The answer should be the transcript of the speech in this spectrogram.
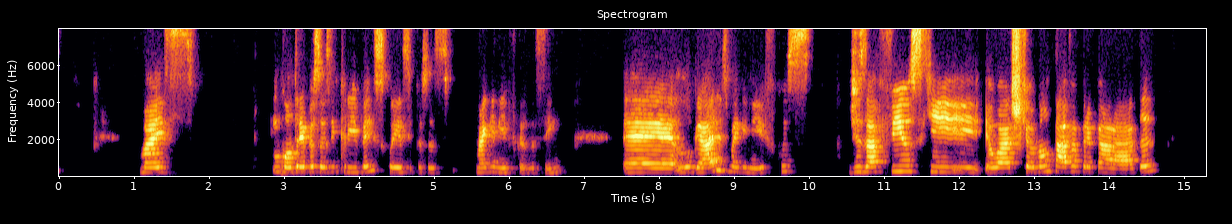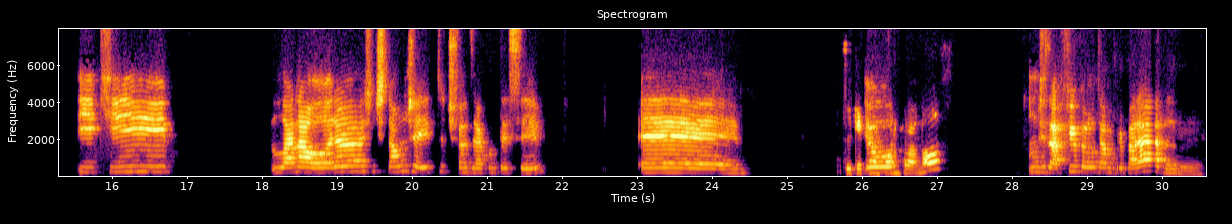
Mas encontrei pessoas incríveis, conheci pessoas magníficas assim, é, lugares magníficos, desafios que eu acho que eu não estava preparada e que lá na hora a gente dá um jeito de fazer acontecer. É... Você quer contar eu... um para nós? Um desafio que eu não estava preparada? É.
